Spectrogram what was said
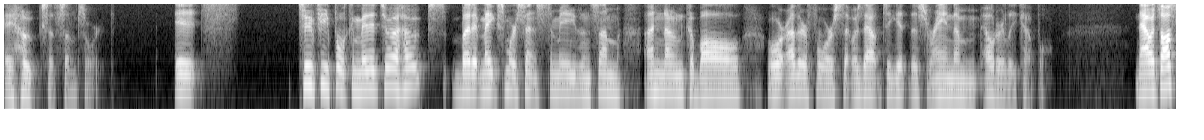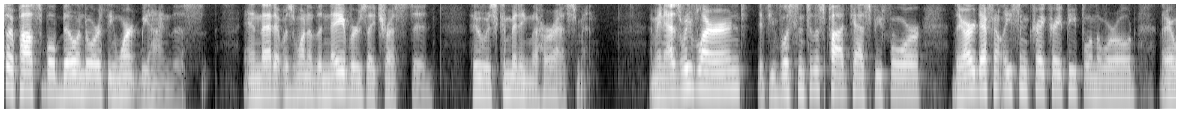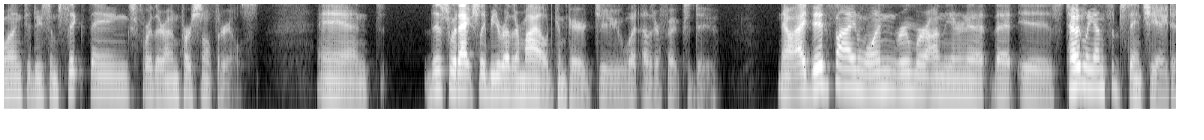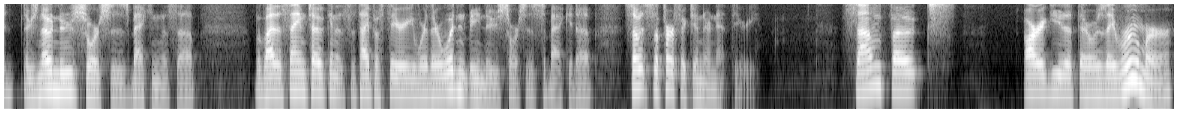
a hoax of some sort. It's two people committed to a hoax, but it makes more sense to me than some unknown cabal or other force that was out to get this random elderly couple. Now, it's also possible Bill and Dorothy weren't behind this, and that it was one of the neighbors they trusted who was committing the harassment. I mean, as we've learned, if you've listened to this podcast before, there are definitely some cray cray people in the world they're willing to do some sick things for their own personal thrills. And this would actually be rather mild compared to what other folks do. Now, I did find one rumor on the internet that is totally unsubstantiated. There's no news sources backing this up. But by the same token, it's the type of theory where there wouldn't be news sources to back it up. So it's the perfect internet theory. Some folks argue that there was a rumor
